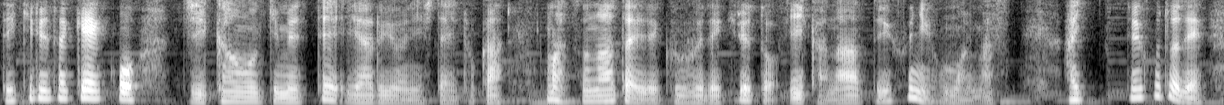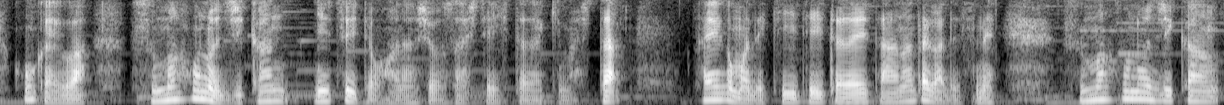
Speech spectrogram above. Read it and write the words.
できるだけこう時間を決めてやるようにしたりとかまあそのあたりで工夫できるといいかなというふうに思います。はい。ということで今回はスマホの時間についてお話をさせていただきました。最後まで聞いていただいたあなたがですねスマホの時間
